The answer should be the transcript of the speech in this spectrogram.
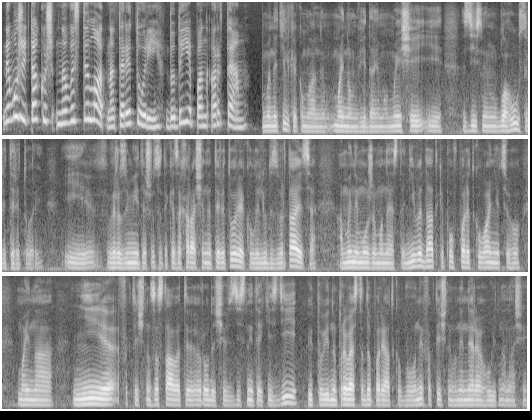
Не можуть також навести лад на території, додає пан Артем. Ми не тільки комунальним майном віддаємо, ми ще й здійснюємо благоустрій територій. І ви розумієте, що це таке захаращена територія, коли люди звертаються, а ми не можемо нести ні видатки по впорядкуванню цього майна, ні фактично заставити родичів здійснити якісь дії, відповідно привести до порядку, бо вони фактично вони не реагують на наші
